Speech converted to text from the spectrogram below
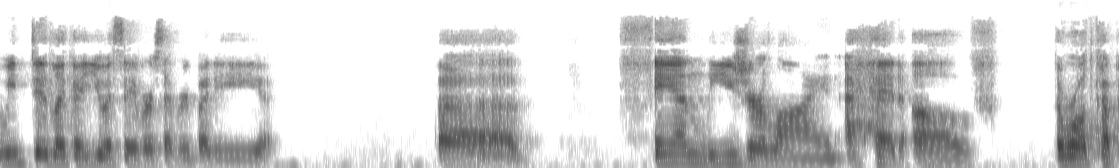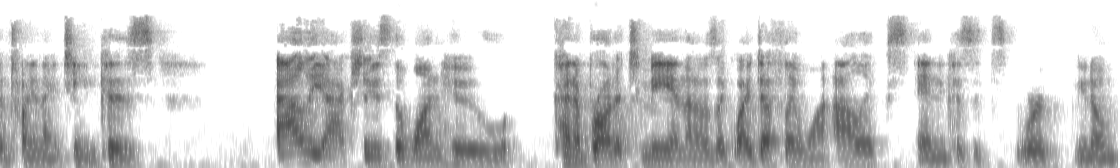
we did like a usa versus everybody uh fan leisure line ahead of the world cup in 2019 because ali actually is the one who kind of brought it to me and then i was like well i definitely want alex in because it's we're you know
